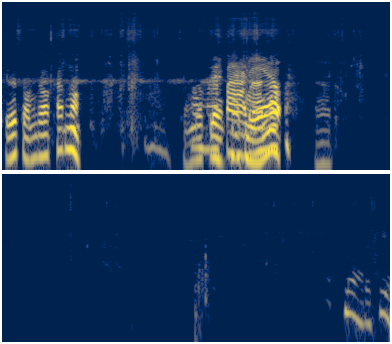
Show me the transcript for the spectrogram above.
เจอสองดอกครับเนาะสองดเข้าอกมาแรกป่าแรกมาแล้ว เนาะครับ แม่จะทิ้ง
